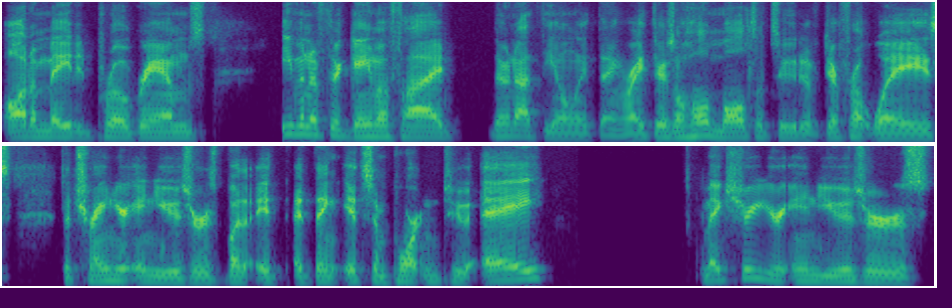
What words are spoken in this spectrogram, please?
automated programs, even if they're gamified, they're not the only thing, right? There's a whole multitude of different ways to train your end users, but it, I think it's important to a make sure your end users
